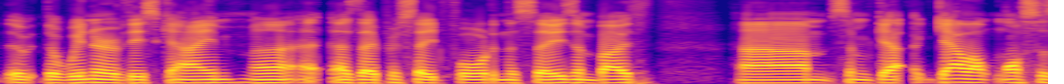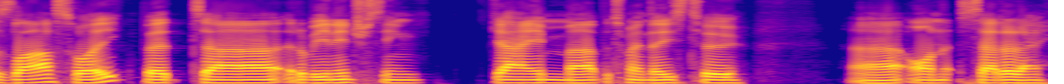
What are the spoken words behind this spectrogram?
the, the winner of this game uh, as they proceed forward in the season. Both um, some ga- gallant losses last week, but uh, it'll be an interesting game uh, between these two uh, on Saturday.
